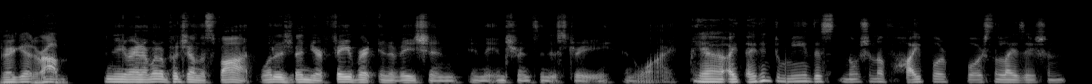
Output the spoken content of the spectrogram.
very good rob Niran, I'm going to put you on the spot. What has been your favorite innovation in the insurance industry and why? Yeah, I, I think to me, this notion of hyper personalization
